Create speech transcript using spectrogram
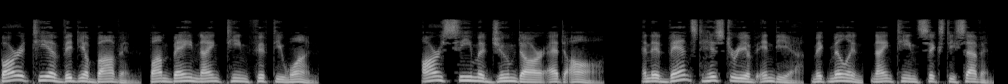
Bharatiya Vidya Bhavan, Bombay 1951. R. C. Majumdar et al. An Advanced History of India, Macmillan, 1967.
